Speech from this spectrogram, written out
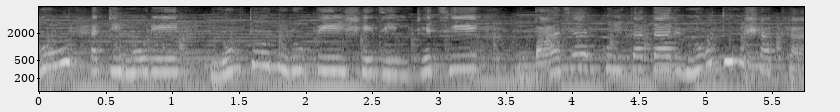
গৌরহাটি মোড়ে নতুন রূপে সেজে উঠেছে বাজার কলকাতার নতুন শাখা।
